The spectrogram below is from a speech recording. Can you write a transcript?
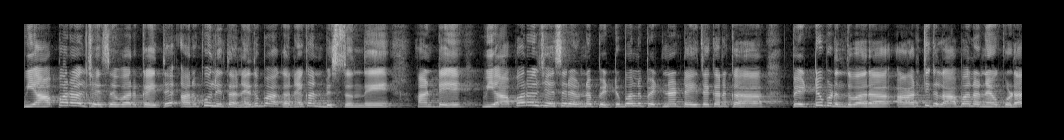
వ్యాపారాలు చేసే వారికి అయితే అనుకూలిత అనేది బాగానే కనిపిస్తుంది. అంటే వ్యాపారాలు చేసే ఏమైనా పెట్టుబడులు పెట్టినట్టయితే కనుక పెట్టుబడుల ద్వారా ఆర్థిక లాభాలు అనేవి కూడా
